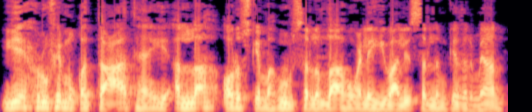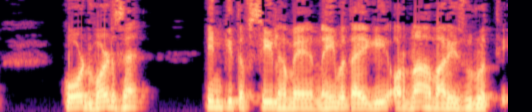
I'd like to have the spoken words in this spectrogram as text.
یہ حروف مقطعات ہیں، یہ اللہ اور اس کے محبوب صلی اللہ علیہ وآلہ وسلم کے درمیان کوڈ ورڈز ہیں۔ ان کی تفصیل ہمیں نہیں بتائے گی اور نہ ہماری ضرورت تھی۔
